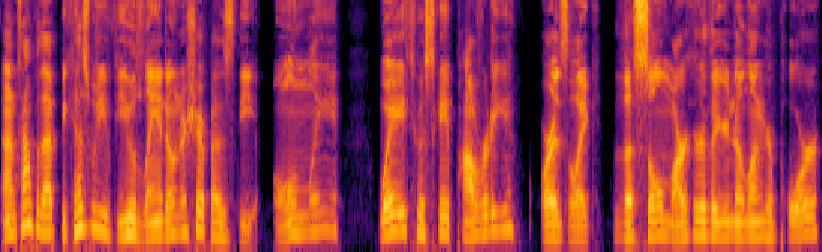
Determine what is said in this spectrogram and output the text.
And on top of that, because we view land ownership as the only way to escape poverty, or as like the sole marker that you're no longer poor,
